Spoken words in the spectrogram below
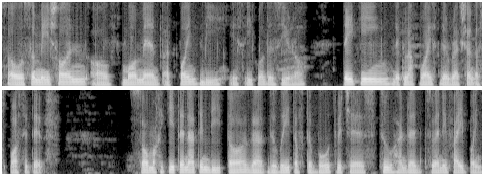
So summation of moment at point B is equal to 0, taking the clockwise direction as positive. So makikita natin dito that the weight of the boat which is 225.6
